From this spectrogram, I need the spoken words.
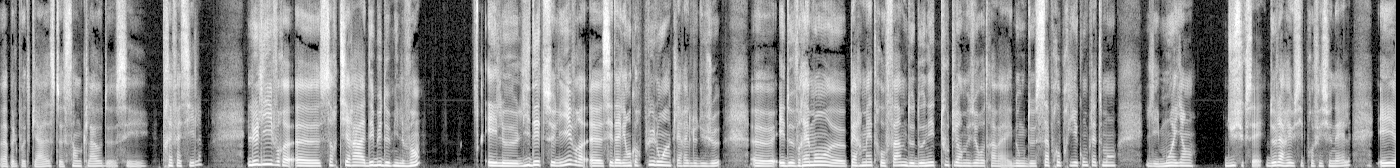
Apple Podcast, SoundCloud, c'est très facile. Le livre euh, sortira début 2020. Et l'idée de ce livre, euh, c'est d'aller encore plus loin que les règles du jeu euh, et de vraiment permettre aux femmes de donner toutes leurs mesures au travail. Donc de s'approprier complètement les moyens du succès, de la réussite professionnelle et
